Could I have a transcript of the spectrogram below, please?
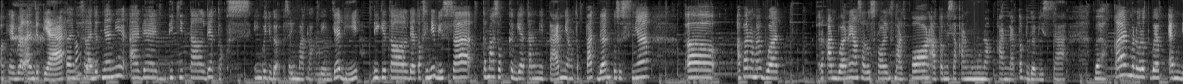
Oke, gue lanjut ya. Lanjut selanjutnya nih ada digital detox. Ini gue juga sering banget lakuin. Jadi, digital detox ini bisa termasuk kegiatan me time yang tepat dan khususnya eh, apa namanya buat rekan buana yang selalu scrolling smartphone atau misalkan menggunakan laptop juga bisa. Bahkan menurut WebMD,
